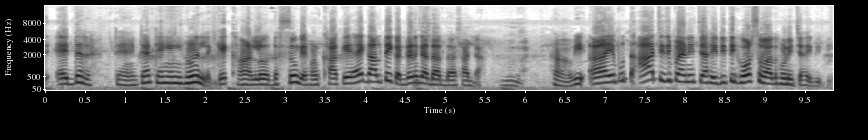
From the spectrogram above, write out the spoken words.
ਤੇ ਇੱਧਰ ਟੈਂ ਟੈਂ ਟੈਂ ਹੁਣ ਲੱਗੇ ਖਾਣ। ਲੋ ਦੱਸੂਗੇ ਹੁਣ ਖਾ ਕੇ ਇਹ ਗਲਤੀ ਕੱਢਣਗਾ ਦਾਦਾ ਸਾਡਾ। ਹਾਂ ਵੀ ਆਏ ਪੁੱਤ ਆ ਚੀਜ਼ ਪੈਣੀ ਚਾਹੀਦੀ ਤੀ ਹੋਰ ਸਵਾਦ ਹੋਣੀ ਚਾਹੀਦੀ ਤੀ।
